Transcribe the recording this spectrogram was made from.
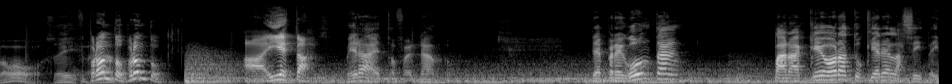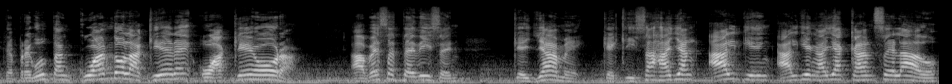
oh, sí, Pronto, Fernando. pronto. Ahí está. Mira esto, Fernando. Te preguntan para qué hora tú quieres la cita y te preguntan cuándo la quieres o a qué hora. A veces te dicen que llame, que quizás hayan alguien, alguien haya cancelado,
